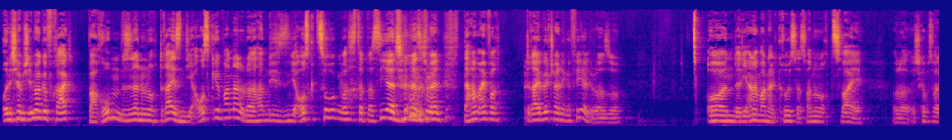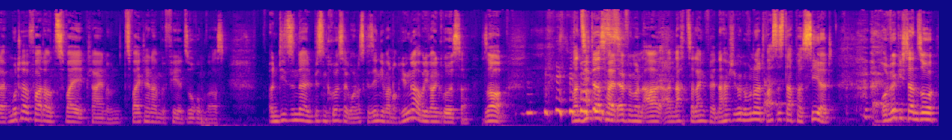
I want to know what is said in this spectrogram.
Und ich habe mich immer gefragt, warum sind da nur noch drei? Sind die ausgewandert oder haben die, sind die ausgezogen? Was ist da passiert? Also ich meine, da haben einfach drei Wildschweine gefehlt oder so. Und äh, die anderen waren halt größer, es waren nur noch zwei. Oder ich glaube, es war der Mutter, Vater und zwei kleine. Und zwei kleine haben gefehlt, so rum war es. Und die sind halt ein bisschen größer geworden. Du hast gesehen, die waren noch jünger, aber die waren größer. So. Man sieht das halt, wenn man nachts da lang fährt. Da habe ich immer gewundert, was ist da passiert? Und wirklich dann so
